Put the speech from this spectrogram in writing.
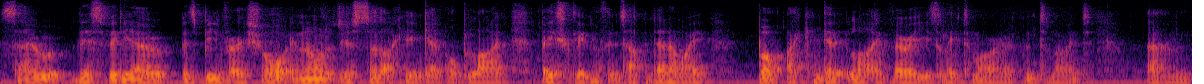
so this video has been very short in order just so that I can get it up live. Basically nothing's happened anyway, but I can get it live very easily tomorrow and tonight. Um,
